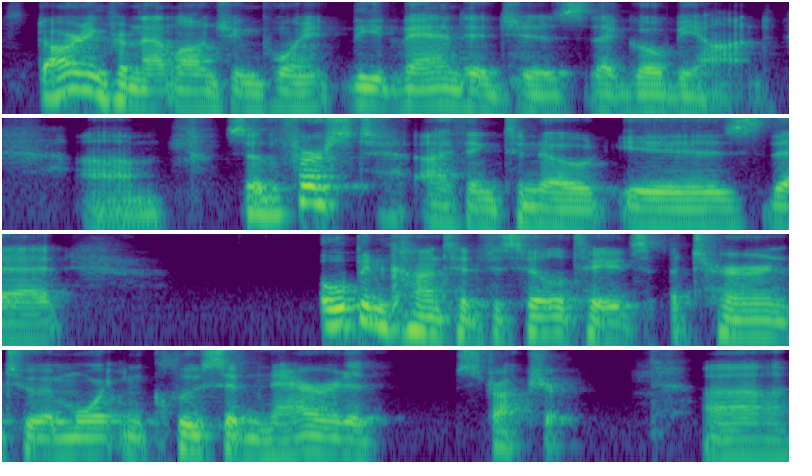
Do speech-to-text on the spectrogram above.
starting from that launching point, the advantages that go beyond. Um, so the first, I think, to note is that open content facilitates a turn to a more inclusive narrative structure uh,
